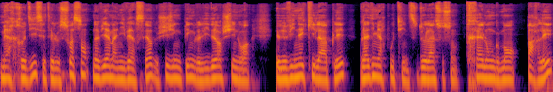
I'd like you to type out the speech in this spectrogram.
mercredi, c'était le 69e anniversaire de Xi Jinping, le leader chinois. Et devinez qui l'a appelé? Vladimir Poutine. Ces deux-là se sont très longuement parlé.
